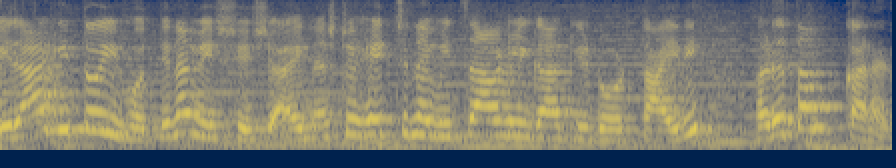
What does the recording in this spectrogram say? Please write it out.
ಇದಾಗಿತ್ತು ಈ ಹೊತ್ತಿನ ವಿಶೇಷ. ಇನ್ನಷ್ಟು ಹೆಚ್ಚಿನ ವಿಚಾರಗಳಿಗಾಗಿ ನೋಡ್ತಾ ಇರಿ. ಅರುತಂ ಕನ್ನಡ.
